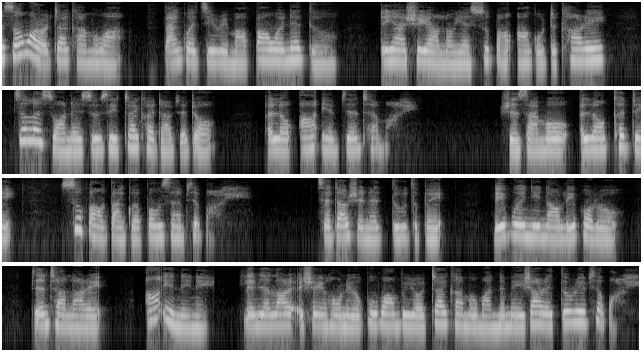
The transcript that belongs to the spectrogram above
အဆုံးမှာတော့တိုက်ခါမှုကတိုင်းကွက်ကြီးတွေမှာပါဝင်တဲ့သူတရားရှိရလုံးရဲ့စုပေါင်းအားကိုတခါတည်းကြက်လက်စွာနဲ့စူးစီးတိုက်ခိုက်တာဖြစ်တော့အလွန်အားအင်ပြင်းထန်ပါတယ်။ရင်ဆိုင်မှုအလွန်ခက်တဲ့စုပေါင်းတိုင်ခွဲပုံစံဖြစ်ပါတယ်။ချက်တောက်ရှင်နဲ့သူ့တပိတ်လေးပွေညီနောင်လေးဖော်တို့ပြင်းထန်လာတဲ့အားအင်နေနဲ့လင်မြန်လာတဲ့အရှိန်ဟုန်တွေကိုပူးပေါင်းပြီးတော့တိုက်ခိုက်မှုမှာနမိတ်ရတဲ့သူတွေဖြစ်ပါတယ်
